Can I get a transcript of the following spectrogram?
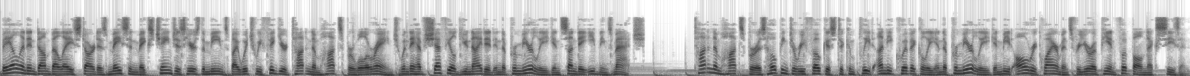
Bale and Ndombele start as Mason makes changes Here's the means by which we figure Tottenham Hotspur will arrange when they have Sheffield United in the Premier League in Sunday evening's match. Tottenham Hotspur is hoping to refocus to complete unequivocally in the Premier League and meet all requirements for European football next season.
